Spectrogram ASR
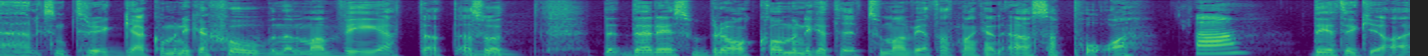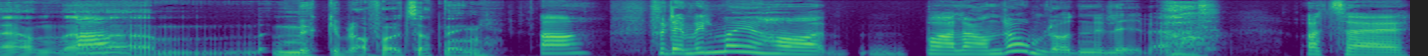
äh, liksom trygga kommunikationen. Man vet att, alltså, Mm. där det är så bra kommunikativt så man vet att man kan ösa på. Ja. Det tycker jag är en Ja. eh, mycket bra förutsättning. Ja, för den vill man ju ha på alla andra områden i livet. Att så här,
